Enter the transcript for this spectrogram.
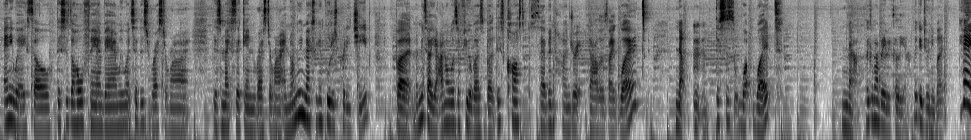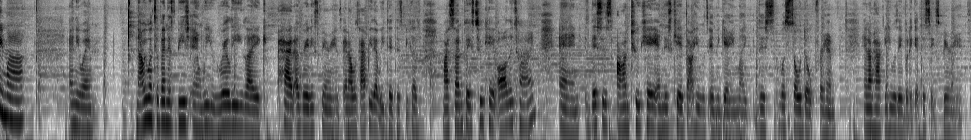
Anyway, so this is the whole fan band. We went to this restaurant, this Mexican restaurant, and normally Mexican food is pretty cheap. But let me tell you, I know it was a few of us, but this cost $700. Like, what? No, mm-mm. This is what, what? No. Look at my baby Kalia. Look at Junie butt. Hey, ma. Anyway, now we went to Venice Beach and we really like had a great experience and I was happy that we did this because my son plays 2K all the time and this is on 2K and this kid thought he was in the game like this was so dope for him and I'm happy he was able to get this experience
